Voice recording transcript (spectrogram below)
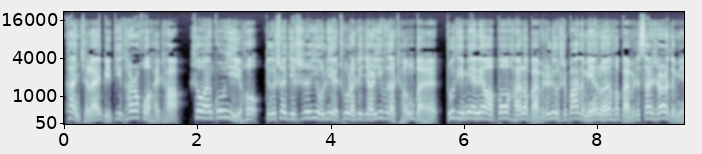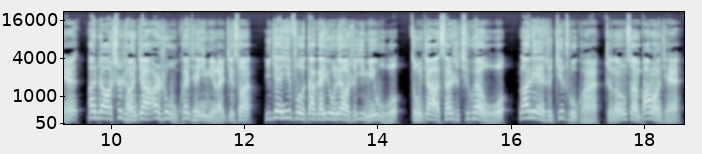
看起来比地摊货还差。说完工艺以后，这个设计师又列出了这件衣服的成本：主体面料包含了百分之六十八的棉纶和百分之三十二的棉，按照市场价二十五块钱一米来计算，一件衣服大概用料是一米五，总价三十七块五。拉链是基础款，只能算八毛钱。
